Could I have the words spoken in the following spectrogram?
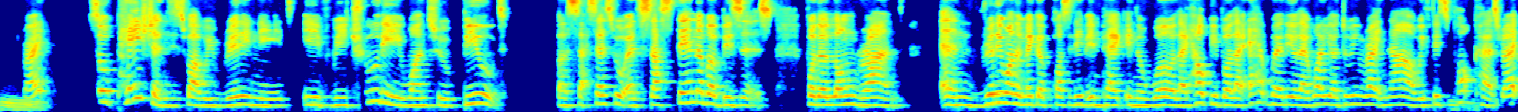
Mm. right? So patience is what we really need if we truly want to build a successful and sustainable business for the long run and really want to make a positive impact in the world, like help people like add value, like what you're doing right now with this Mm. podcast, right?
